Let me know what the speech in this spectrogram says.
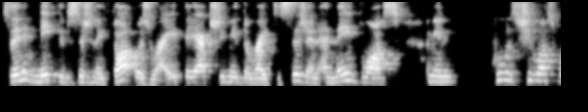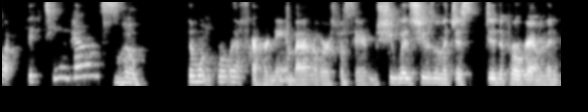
So they didn't make the decision they thought was right. They actually made the right decision and they've lost, I mean, who was she lost what 15 pounds Who? The one I forgot her name, but I don't know where we're supposed to. She was she was one that just did the program and then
